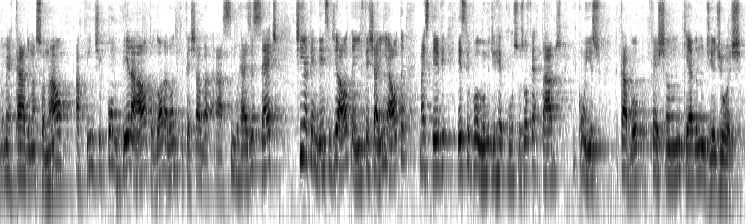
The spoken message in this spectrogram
no mercado nacional a fim de conter a alta. O dólar onde que fechava a R$ 5,07 tinha tendência de alta e fecharia em alta, mas teve esse volume de recursos ofertados e com isso acabou fechando em queda no dia de hoje.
